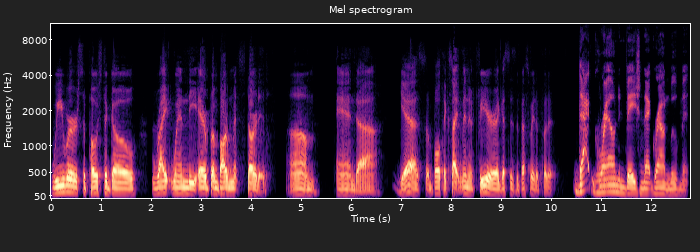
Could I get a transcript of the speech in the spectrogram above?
We were supposed to go right when the air bombardment started. Um, and uh, yeah so both excitement and fear i guess is the best way to put it. That ground invasion that ground movement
